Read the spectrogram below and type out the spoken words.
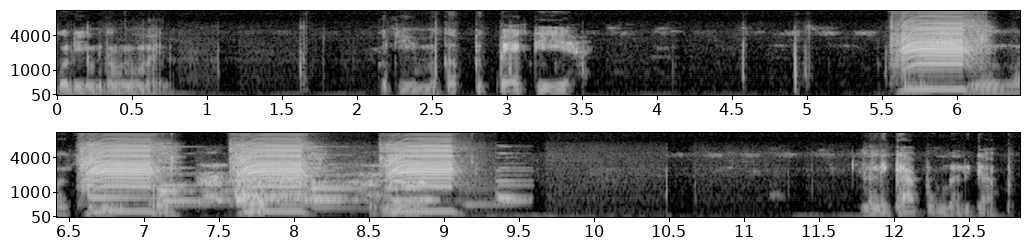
ก็ดีไม่ต้องรู้ไหมหรอก ก็ดีมันก็แปลกๆดีอะเออว่าขี้อ๋อครับดีนาฬิกาปลุกนาฬิกาปลุก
